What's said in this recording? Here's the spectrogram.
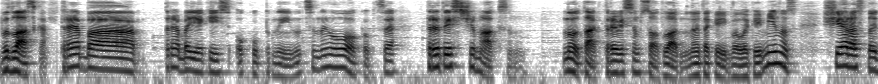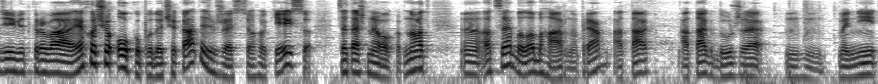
Будь ласка, треба. Треба якийсь окупний. Ну це не окуп, це 3000 максимум. Ну так, 3800, ладно, не такий великий мінус. Ще раз тоді відкриваю. Я хочу окупу дочекатись вже з цього кейсу. Це теж не окуп. Ну от, е, оце було б гарно, прям. А так, а так дуже. Угу. Мені.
